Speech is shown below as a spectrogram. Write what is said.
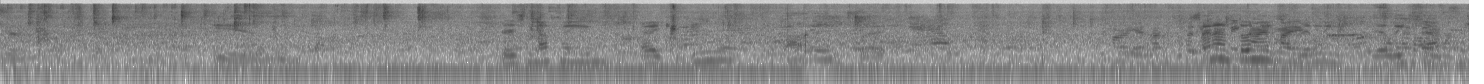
here, and there's nothing I can do about it, but San Antonio is really, really huge,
